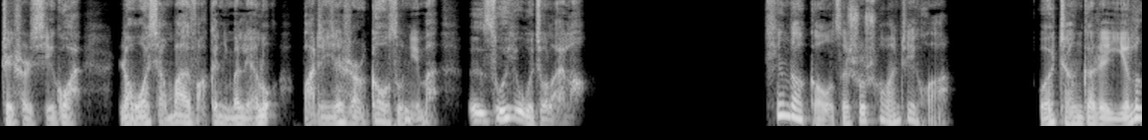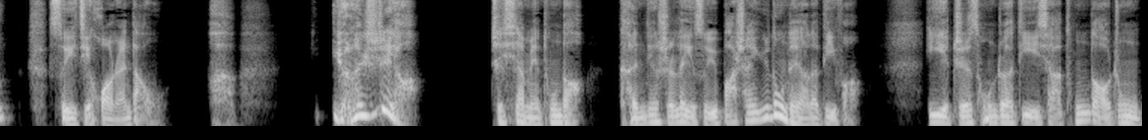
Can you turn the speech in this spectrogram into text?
这事儿奇怪，让我想办法跟你们联络，把这件事儿告诉你们，所以我就来了。听到狗子叔说完这话，我整个人一愣，随即恍然大悟：原来是这样！这下面通道肯定是类似于巴山鱼洞这样的地方，一直从这地下通道中，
